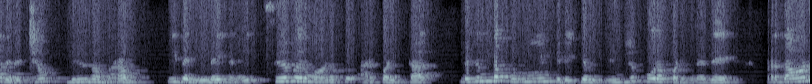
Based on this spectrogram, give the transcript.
விருட்சம் வில்வ மரம் இதன் இலைகளை சிவபெருமானுக்கு அர்ப்பணித்தால் மிகுந்த புண்ணியம் கிடைக்கும் என்று கூறப்படுகிறது. பிரதான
